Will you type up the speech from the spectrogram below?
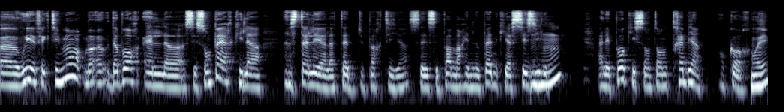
Euh, oui, effectivement. Euh, d'abord, elle, euh, c'est son père qui l'a installée à la tête du parti. Hein. C'est, pas Marine Le Pen qui a saisi. Mhm. À l'époque, ils s'entendent très bien encore. Oui.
